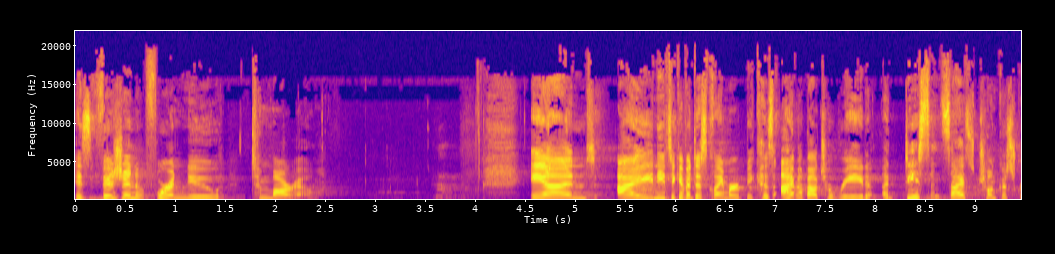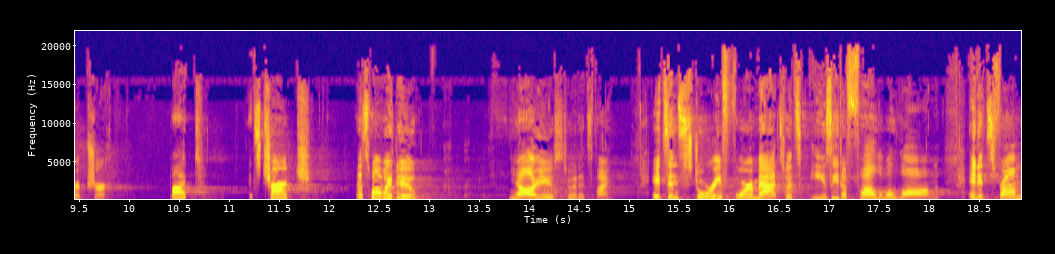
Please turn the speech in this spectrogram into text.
is Vision for a New Tomorrow. And I need to give a disclaimer because I'm about to read a decent sized chunk of scripture. But it's church, it's what we do. Y'all are used to it, it's fine. It's in story format, so it's easy to follow along, and it's from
